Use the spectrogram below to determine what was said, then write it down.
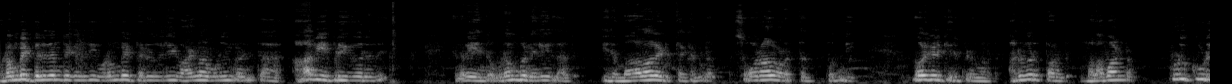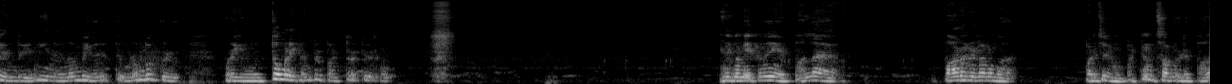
உடம்பை பெரிதென்று கருதி உடம்பை பெறுவதிலே வாழ்நாள் முழுதும் கருதித்தா ஆவி எப்படி வருது? எனவே இந்த உடம்பு நிலையில்லாது. இது மாலால் எடுத்த கந்தம் சோறால் வளர்த்த பொந்தி. நோய்களுக்கு இருப்பிடமானது. அருவருப்பானது மலபாண்டம் புழுக்கூடு என்று எண்ணி இந்த உடம்பை வெறுத்து உடம்புக்குள் உரையும் உத்தமனை கன்று பற்றற்று இருக்கணும் இதுக்கு நம்ம ஏற்கனவே பல பாடல்கள்லாம் நம்ம படிச்சிருக்கோம். பட்டன் சாமியுடைய பல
